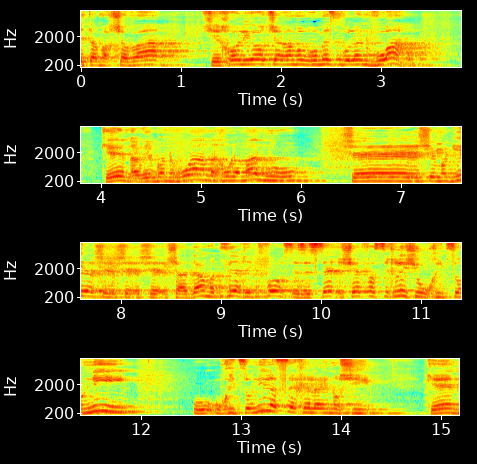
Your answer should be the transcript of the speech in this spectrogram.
את המחשבה שיכול להיות שהרמב"ם רומז פה לנבואה. כן, הרי בנבואה אנחנו למדנו ש, שמגיע, ש, ש, ש, שאדם מצליח לתפוס איזה שפע שכלי שהוא חיצוני, הוא, הוא חיצוני לשכל האנושי, כן,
